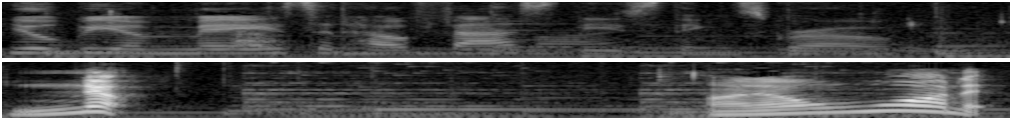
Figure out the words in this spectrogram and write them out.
You'll be amazed at how fast these things grow. No, I don't want it.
